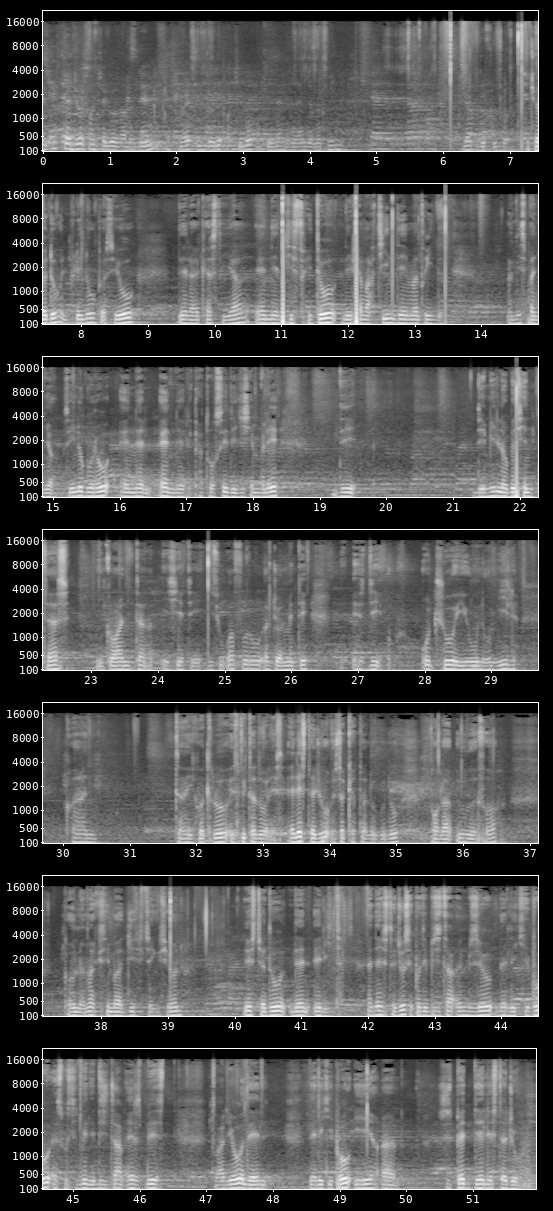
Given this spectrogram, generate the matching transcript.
El Estadio Santiago Bernabéu es un polideportivo popular del Real de. Situado en pleno paseo de la Castilla, en el distrito de Chamartín de Madrid, en España. Se inauguró en el, en el 14 de diciembre de, de 1947 y su aforo actualmente es de 8 y 1 mil 44 espectadores. El estadio está catalogado por la UEFA con la máxima distinción de estadio del élite. En el estadio se puede visitar el museo del equipo, es posible de visitar el vestuario del, del equipo y ir al césped del estadio.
